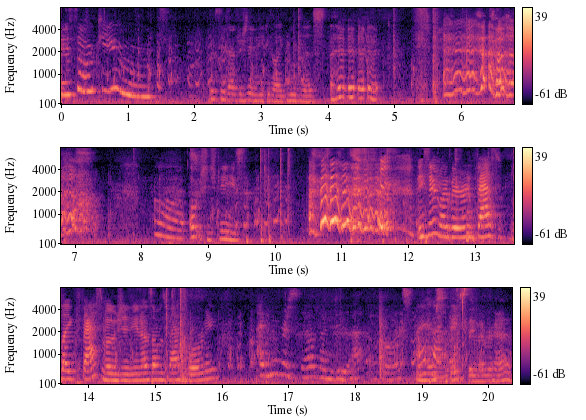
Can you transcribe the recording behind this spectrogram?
It's so cute. This is interesting. you could like move this. oh, oh, she sneezed. they seem like they're in fast, like fast motion. You know, someone's fast forwarding. I never saw them do that before. It's the most space they've ever had.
